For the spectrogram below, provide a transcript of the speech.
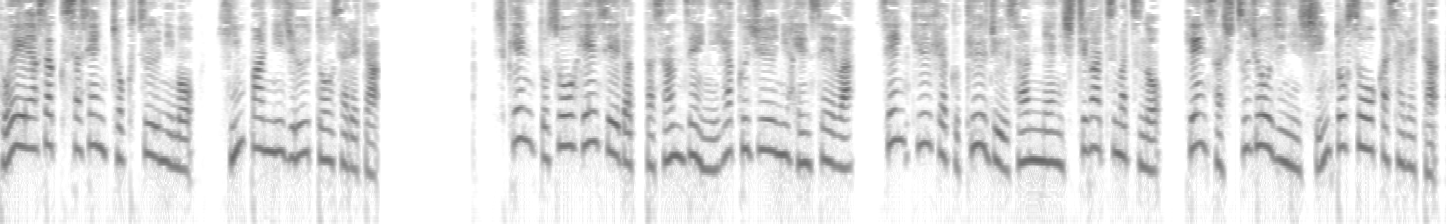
都営浅草線直通にも頻繁に充当された。試験塗装編成だった3212編成は、1993年7月末の検査出場時に新塗装化された。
